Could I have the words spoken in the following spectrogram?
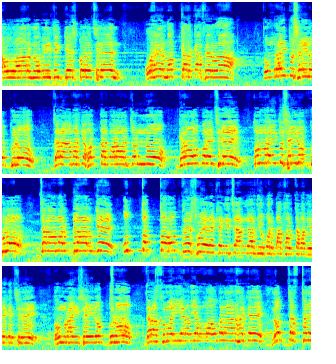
আল্লাহর নবী জিজ্ঞেস করেছিলেন, ওহে মক্কার কাফেররা, তোমরাই তো সেই লোকগুলো যারা আমাকে হত্যা করার জন্য ঘেরাও করেছিলে। তোমরাই তো সেই লোকগুলো যারা আমার বিলালকে উত্তপ্ত রৌদ্রে শুয়ে রেখে নিচে আঙ্গার দিয়ে উপরে পাথর চাপা দিয়ে রেখেছিলে, তোমরাই সেই লোকগুলো যারা সুমাইয়া রাদিয়াল্লাহু তাআলা আনহাকে লজ্জাস্থানে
